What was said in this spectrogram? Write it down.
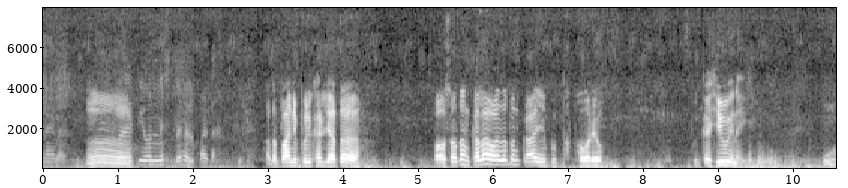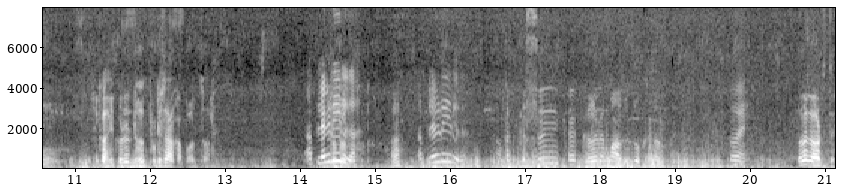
नाही येऊन नुसतं हेलपाटा. आता पाणीपुरी खाल्ली आता. पावसात दणका लावायचं पण काय हे फवारे हो. पण काय हिवी नाही. हम्म. काय इकडे ढगफुटीसारखा पाऊस चालू. आपल्याकडे येईल का? आपल्याकडे येईल का? आता कसं काय कळ माझं डोकं चालू नाही. होय. तुला काय वाटतंय?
